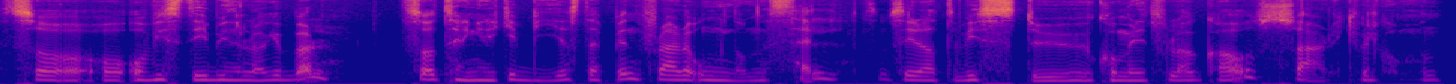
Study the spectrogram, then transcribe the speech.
så, og, og hvis de begynner å lage bøll, så trenger ikke vi å steppe inn, for det er det ungdommene selv som sier at hvis du kommer hit for å lage kaos, så er du ikke velkommen.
